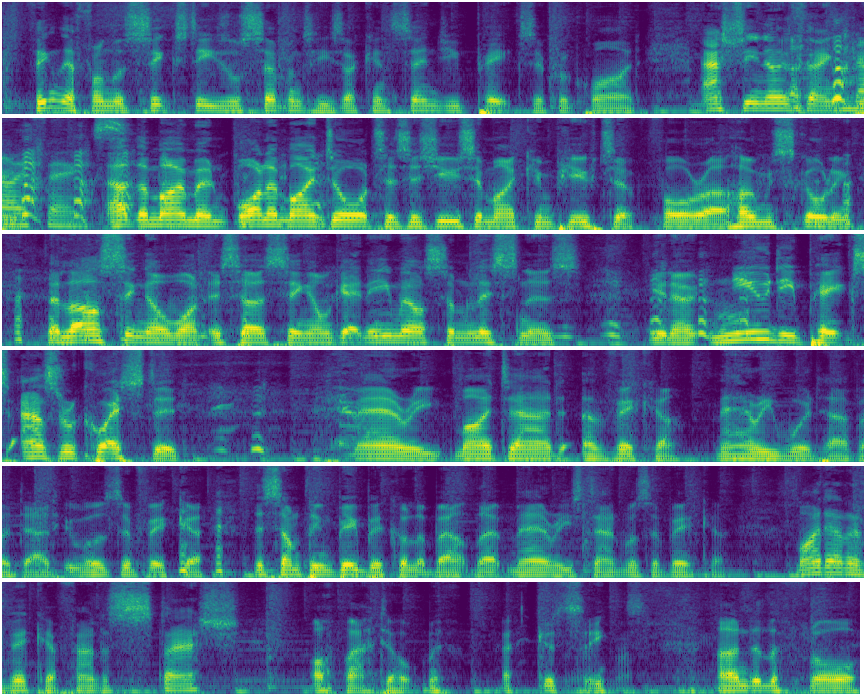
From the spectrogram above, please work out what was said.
I think they're from the 60s or 70s. I can send you pics if required. Ashley, no thank you. No thanks. At the moment, one of my daughters is using my computer for uh, homeschooling. The last thing I want is her seeing I'm getting emails from listeners, you know, nudie pics as requested. Mary, my dad, a vicar. Mary would have a dad who was a vicar. There's something biblical about that. Mary's dad was a vicar. My dad, a vicar, found a stash of adult magazines under the floor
